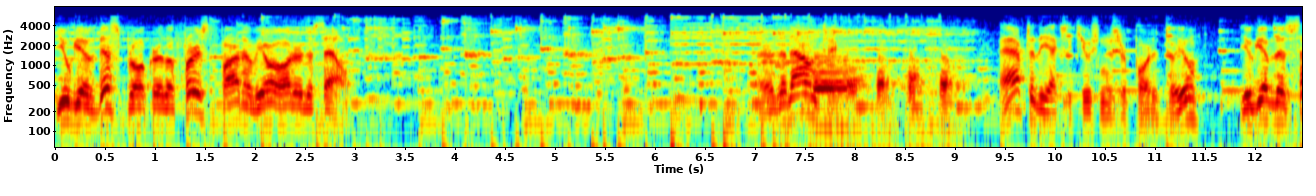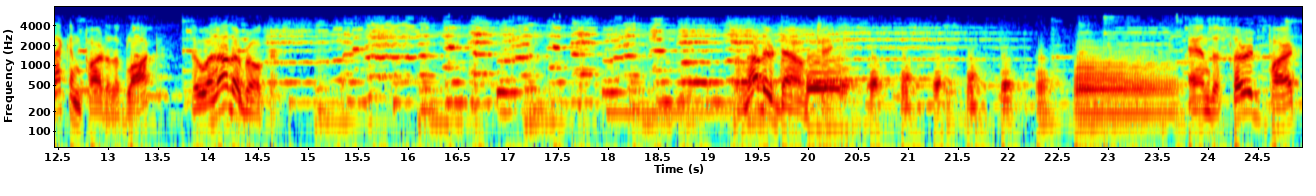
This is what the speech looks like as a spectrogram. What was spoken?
You give this broker the first part of your order to sell. There's a down tick. After the execution is reported to you, you give the second part of the block to another broker. Another down tick. And the third part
